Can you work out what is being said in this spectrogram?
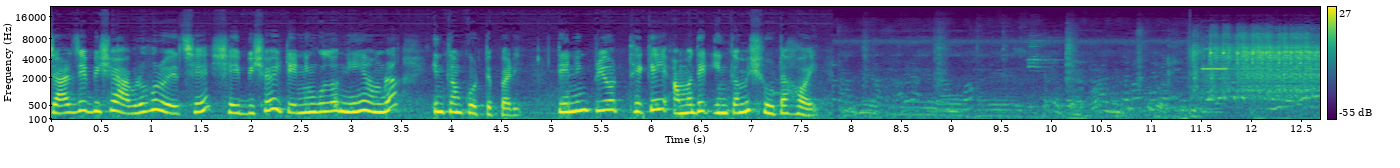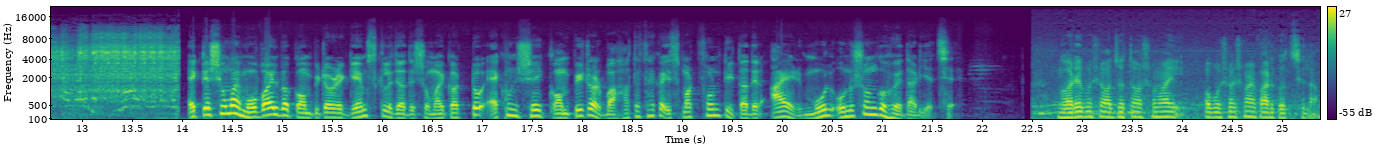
যার যে বিষয়ে আগ্রহ রয়েছে, সেই বিষয়ে ট্রেনিংগুলো নিয়ে আমরা ইনকাম করতে পারি। ট্রেনিং পিরিয়ড থেকেই আমাদের ইনকামের শুরুটা হয়। একটা সময় মোবাইল বা কম্পিউটারে গেমস খেলে যাদের সময় কাটত এখন সেই কম্পিউটার বা হাতে থাকা স্মার্টফোনটি তাদের আয়ের মূল অনুষঙ্গ হয়ে দাঁড়িয়েছে। ঘরে বসে অযথা সময় অবসর সময় পার করছিলাম।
